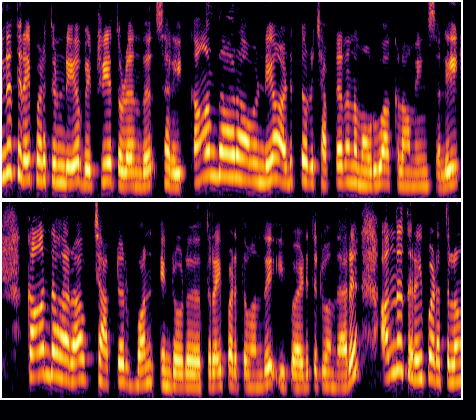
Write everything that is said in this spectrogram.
இந்த திரைப்படத்தினுடைய வெற்றியை தொடர்ந்து சரி காந்தாராவுடைய அடுத்த ஒரு சாப்டரை நம்ம உருவாக்கலாமேன்னு சொல்லி காந்தாரா சாப்டர் ஒன் என்ற ஒரு திரைப்படத்தை வந்து இப்போ எடுத்துட்டு வந்தாரு. அந்த திரைப்படத்துல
